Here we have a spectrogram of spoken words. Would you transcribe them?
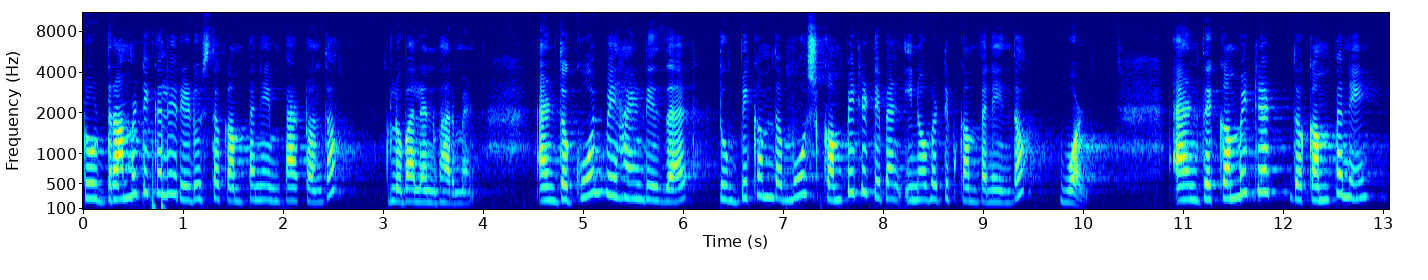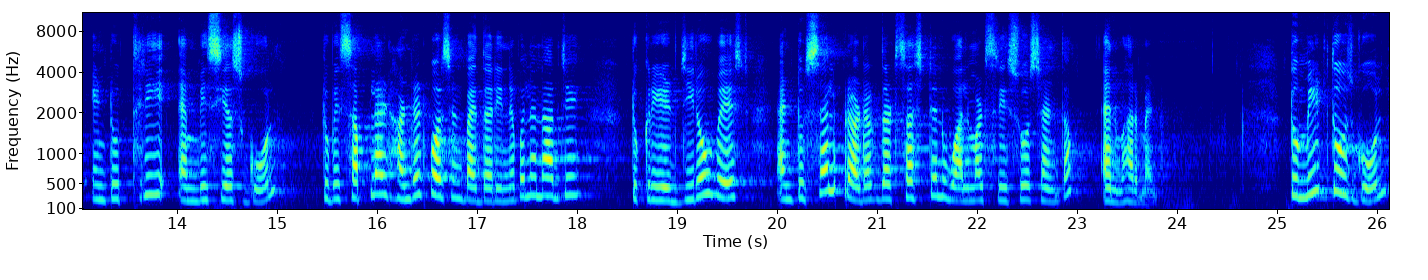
to dramatically reduce the company impact on the global environment. And the goal behind is that to become the most competitive and innovative company in the world. And they committed the company into 3 ambitious goal to be supplied 100 percent by the renewable energy, to create zero waste and to sell product that sustain Walmart's resource and the environment. To meet those goals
